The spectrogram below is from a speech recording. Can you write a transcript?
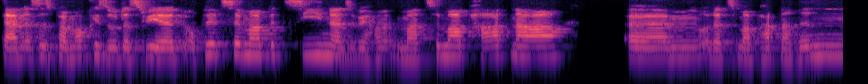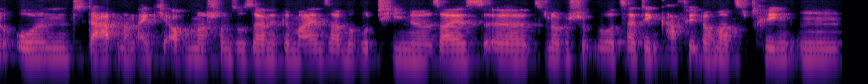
Dann ist es beim Hockey so, dass wir Doppelzimmer beziehen. Also wir haben immer Zimmerpartner ähm, oder Zimmerpartnerin und da hat man eigentlich auch immer schon so seine gemeinsame Routine, sei es äh, zu einer bestimmten Uhrzeit den Kaffee nochmal zu trinken.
